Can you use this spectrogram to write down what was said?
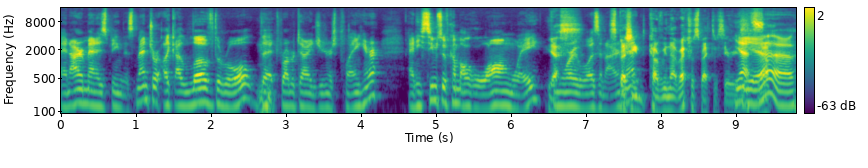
And Iron Man is being this mentor. Like I love the role Mm-hmm. that Robert Downey Jr. is playing here. And he seems to have come a long way Yes. from where he was in Iron Especially Man. Especially covering that retrospective series. Yes. Yeah.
